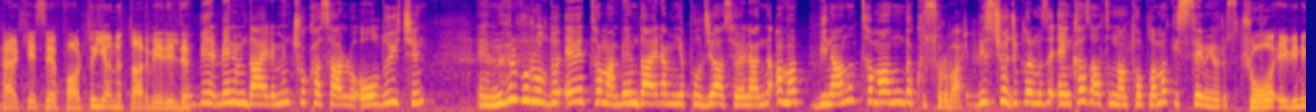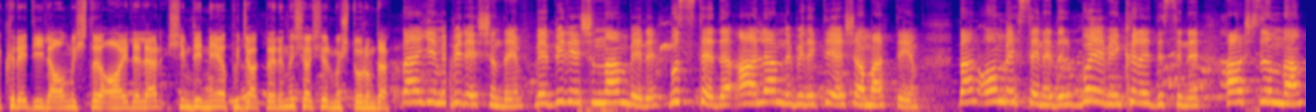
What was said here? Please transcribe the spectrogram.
Herkese farklı yanıtlar verildi. Be- Benim dairemin çok hasarlı olduğu için e, mühür vuruldu. Evet tamam benim dairem yapılacağı söylendi ama binanın tamamında kusur var. Biz çocuklarımızı enkaz altından toplamak istemiyoruz. Çoğu evini krediyle almıştı. Aileler şimdi ne yapacaklarını şaşırmış durumda. Ben 21 yaşındayım ve 1 yaşından beri bu sitede ailemle birlikte yaşamaktayım. Ben 15 senedir bu evin kredisini harçlığımdan,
